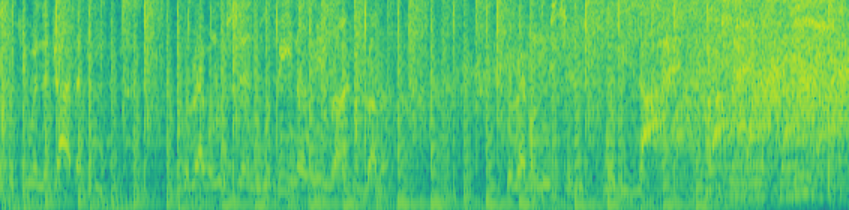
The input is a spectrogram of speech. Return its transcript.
put you in the driver's seat. The revolution will be no reruns, brother. The revolution will be live. live.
